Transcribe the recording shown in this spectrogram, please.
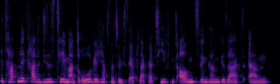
Jetzt hatten wir gerade dieses Thema Droge. Ich habe es natürlich sehr plakativ mit Augenzwinkern gesagt. Ähm,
